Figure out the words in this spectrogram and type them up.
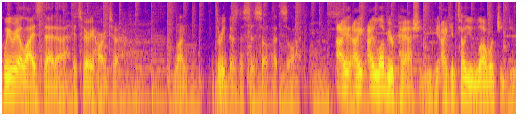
we realized that uh, it's very hard to run three businesses. So that's a lot. I, I, I love your passion. You can, I can tell you love what you do.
